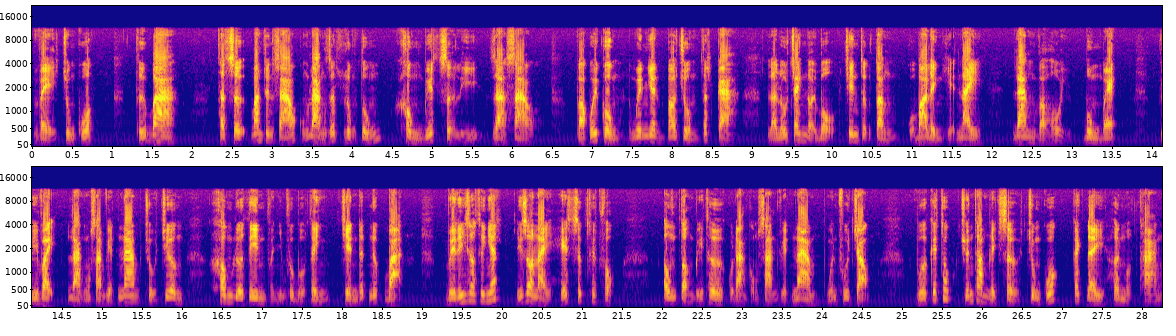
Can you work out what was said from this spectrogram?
về Trung Quốc. Thứ ba, thật sự Ban tuyên giáo cũng đang rất lúng túng, không biết xử lý ra sao. Và cuối cùng, nguyên nhân bao trùm tất cả là đấu tranh nội bộ trên thượng tầng của Ba Đình hiện nay đang vào hồi bùng bét. Vì vậy, Đảng Cộng sản Việt Nam chủ trương không đưa tin vào những vụ biểu tình trên đất nước bạn. Về lý do thứ nhất, lý do này hết sức thuyết phục. Ông Tổng Bí thư của Đảng Cộng sản Việt Nam Nguyễn Phú Trọng vừa kết thúc chuyến thăm lịch sử Trung Quốc cách đây hơn một tháng.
